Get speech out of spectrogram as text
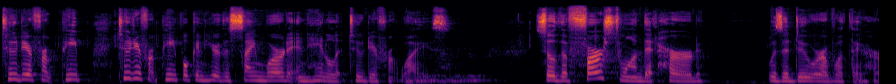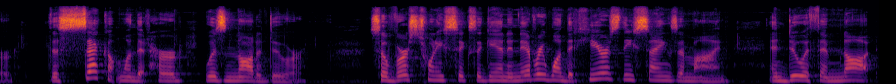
Two different, peop- two different people can hear the same word and handle it two different ways. So the first one that heard was a doer of what they heard. The second one that heard was not a doer. So, verse 26 again, and everyone that hears these sayings of mine and doeth them not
